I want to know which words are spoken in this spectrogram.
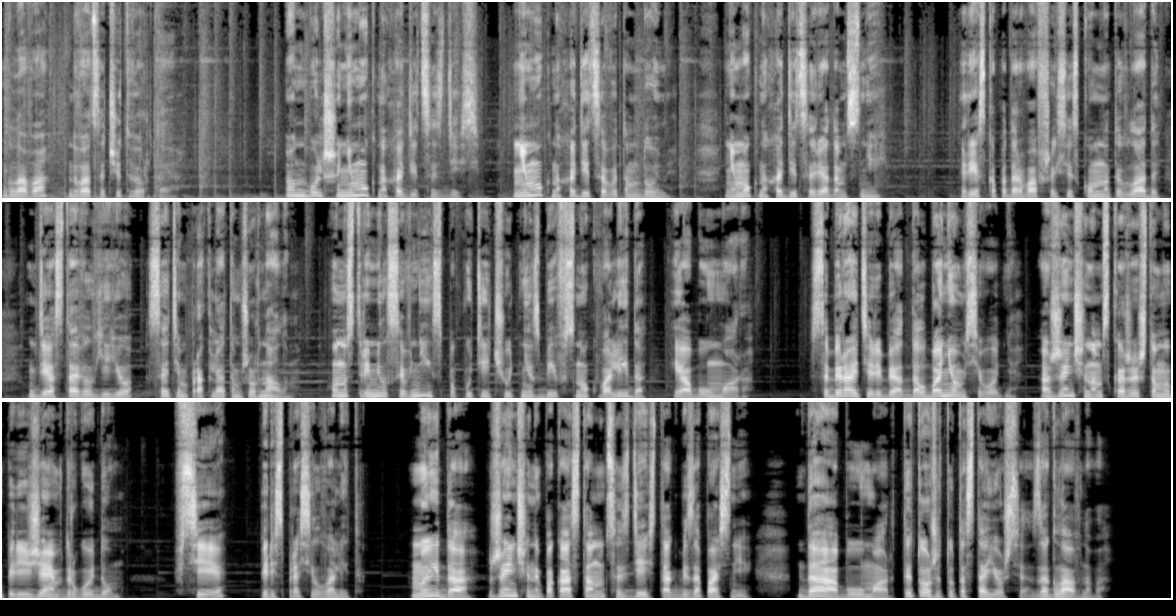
Глава 24. Он больше не мог находиться здесь. Не мог находиться в этом доме. Не мог находиться рядом с ней. Резко подорвавшись из комнаты Влады, где оставил ее с этим проклятым журналом, он устремился вниз, по пути чуть не сбив с ног Валида и Абу Умара. «Собирайте, ребят, долбанем сегодня. А женщинам скажи, что мы переезжаем в другой дом». «Все?» — переспросил Валид. «Мы, да. Женщины пока останутся здесь, так безопаснее. Да, Абу Умар, ты тоже тут остаешься, за главного».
